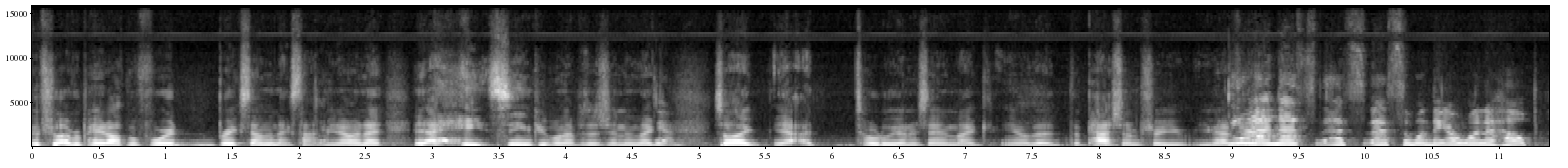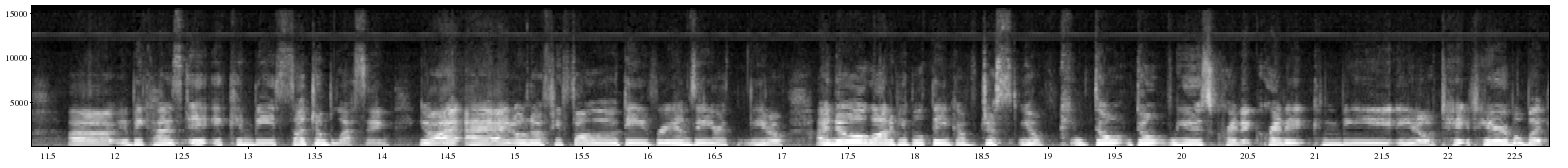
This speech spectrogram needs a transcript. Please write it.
if she'll ever pay it off before it breaks down the next time. You know, and I I hate seeing people in that position and like Yeah. so like yeah. Totally understand like you know the the passion I'm sure you you for yeah, that, and that's that's that's the one thing I want to help uh, because it, it can be such a blessing. You know, I, I I don't know if you follow Dave Ramsey or you know I know a lot of people think of just you know don't don't use credit. Credit can be you know terrible, but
